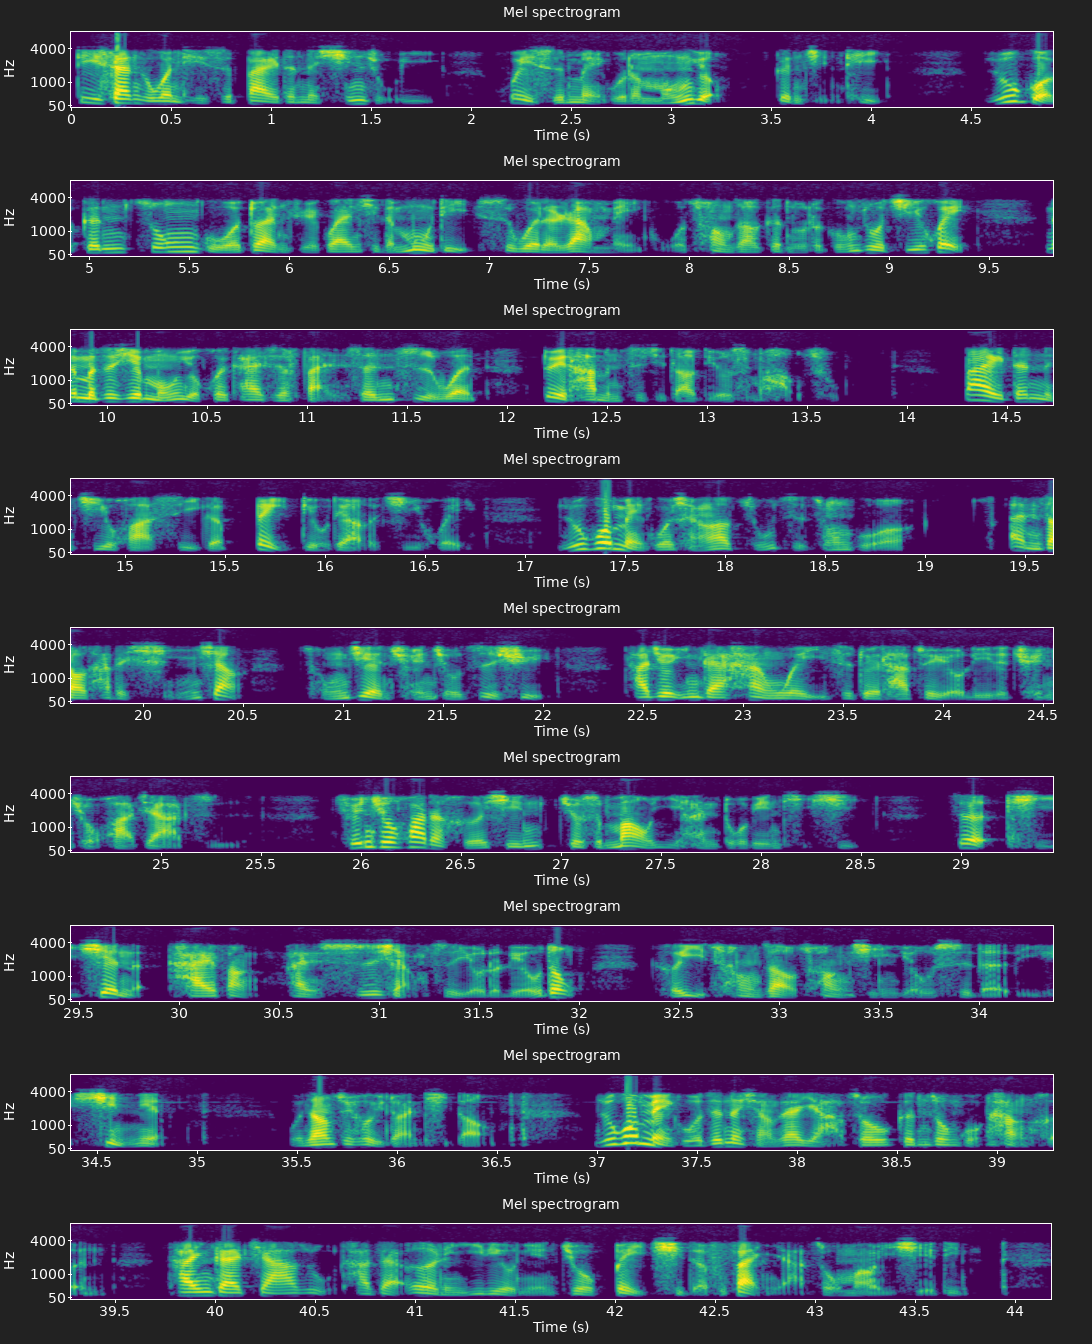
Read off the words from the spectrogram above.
第三个问题是，拜登的新主义会使美国的盟友更警惕。如果跟中国断绝关系的目的是为了让美国创造更多的工作机会，那么这些盟友会开始反身质问，对他们自己到底有什么好处？拜登的计划是一个被丢掉的机会。如果美国想要阻止中国按照他的形象重建全球秩序，他就应该捍卫一直对他最有利的全球化价值。全球化的核心就是贸易和多边体系，这体现了开放和思想自由的流动。可以创造创新优势的一个信念。文章最后一段提到，如果美国真的想在亚洲跟中国抗衡，他应该加入他在二零一六年就背弃的泛亚洲贸易协定。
